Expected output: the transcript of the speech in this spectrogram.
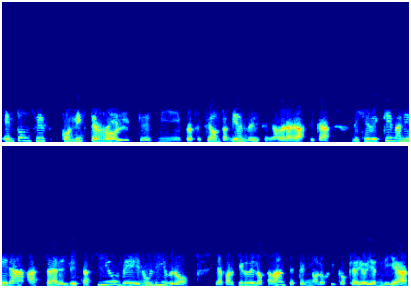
Entonces, con este rol, que es mi profesión también de diseñadora gráfica, dije de qué manera hacer el desafío de, en un libro, y a partir de los avances tecnológicos que hay hoy en día,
